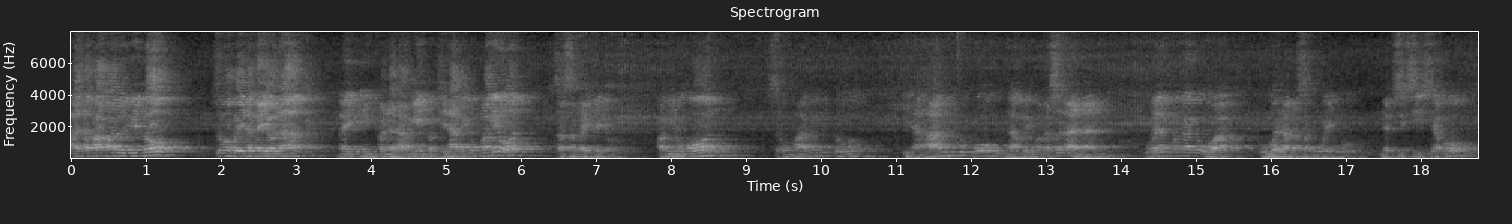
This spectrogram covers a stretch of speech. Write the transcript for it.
at napapanood nyo ito, sumabay na kayo na may panalangin. Pag sinabi kong Panginoon, sasabay kayo. Panginoon, sa umagang ito, inaamin ko po na ako'y makasalanan, walang magagawa kung wala ka sa buhay ko. Nagsisisi ako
